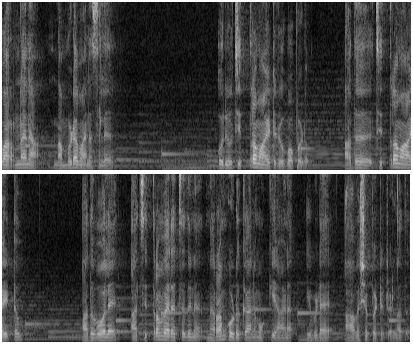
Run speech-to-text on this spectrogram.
വർണന നമ്മുടെ മനസ്സിൽ ഒരു ചിത്രമായിട്ട് രൂപപ്പെടും. അത് ചിത്രമായിട്ടും അതുപോലെ ആ ചിത്രം വരച്ചതിന് നിറം കൊടുക്കാനുമൊക്കെയാണ് ഇവിടെ ആവശ്യപ്പെട്ടിട്ടുള്ളത്.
